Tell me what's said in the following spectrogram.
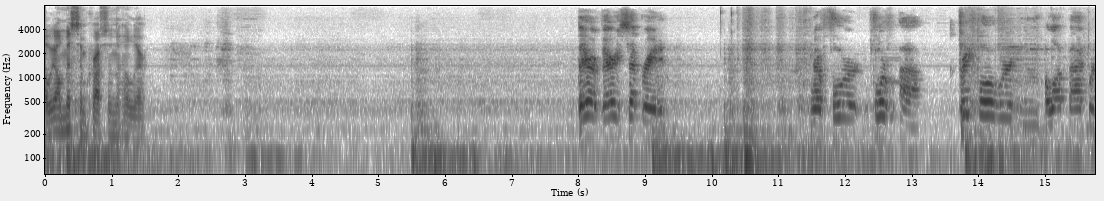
Wow, we all missed him crossing the hill there. they are very separated. You know, four, four, uh, three forward and a lot backward.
